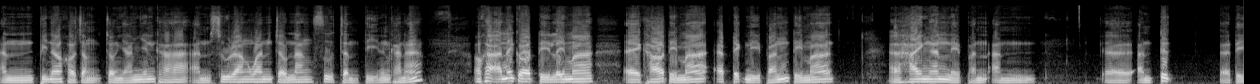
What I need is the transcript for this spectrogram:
อันพี่น้องเขาจังจังย้ำเย็นค่ะ อันสุรางวัลเจ้านางสู้จันตีนั่นค่ะนะ เอาค่ะอันนี้ก็ตีเลยมาเอ่อเขาตีมาแอปเทคนิคปันตีมาเอ่อให้งานในปันอันเอ่ออันตึกตี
